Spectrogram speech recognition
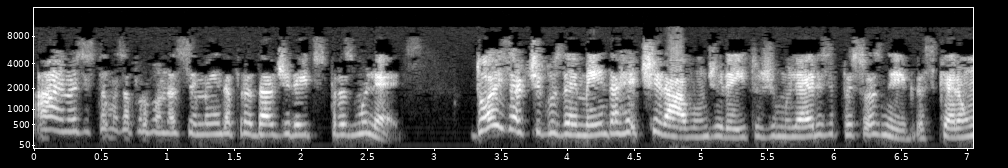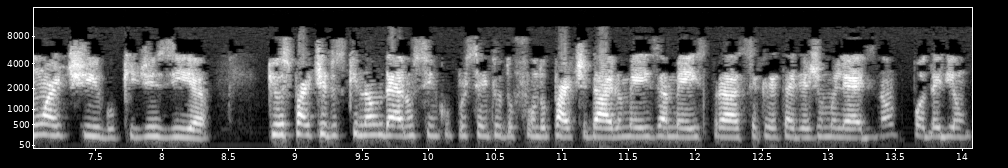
Ah, nós estamos aprovando essa emenda para dar direitos para as mulheres. Dois artigos da emenda retiravam direitos de mulheres e pessoas negras, que era um artigo que dizia que os partidos que não deram 5% do fundo partidário mês a mês para a Secretaria de Mulheres não poderiam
